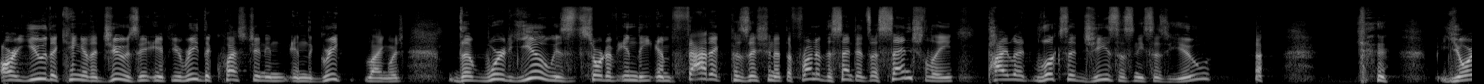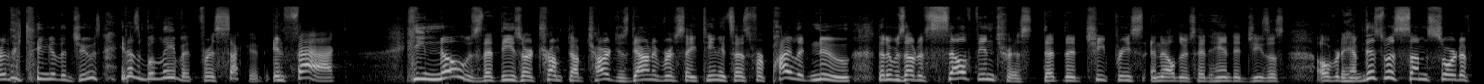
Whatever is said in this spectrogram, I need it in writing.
Are you the king of the Jews? If you read the question in, in the Greek language, the word you is sort of in the emphatic position at the front of the sentence. Essentially, Pilate looks at Jesus and he says, You? You're the king of the Jews? He doesn't believe it for a second. In fact, he knows that these are trumped up charges. Down in verse 18, it says, For Pilate knew that it was out of self interest that the chief priests and elders had handed Jesus over to him. This was some sort of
